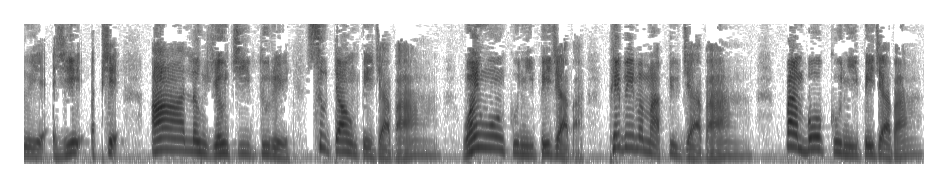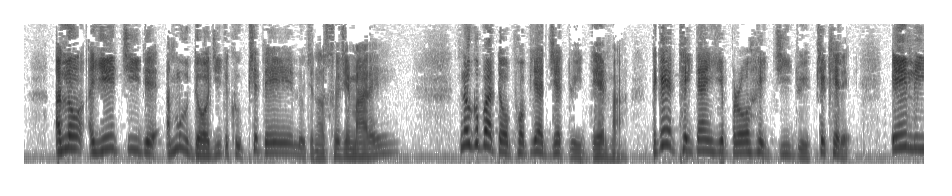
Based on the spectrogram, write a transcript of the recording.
တို့ရဲ့အရေးအဖြစ်အားလုံးယုံကြည်သူတွေဆုတောင်းပေးကြပါဝိုင်းဝန်းကူညီပေးကြပါဖေးဖေးမမပြုကြပါပံ့ပိုးကူညီပေးကြပါအလွန်အရေးကြီးတဲ့အမှုတော်ကြီးတစ်ခုဖြစ်တယ်လို့ကျွန်တော်ဆိုချင်ပါတယ်နှုတ်ကပတ်တော်ဖော်ပြချက်တွေထဲမှာတကယ်ထိတ်တန့်ယေဘရဟိတ်ကြီးတွေဖြစ်ခဲ့တဲ့အေလီ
